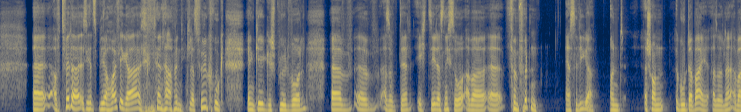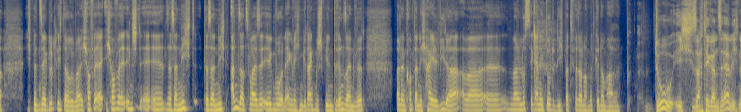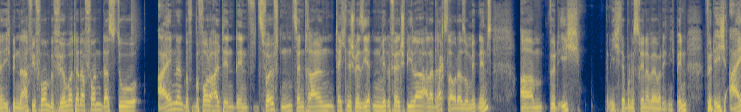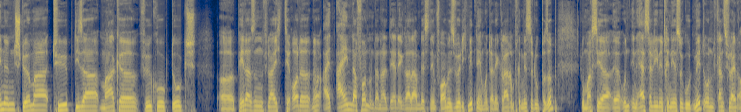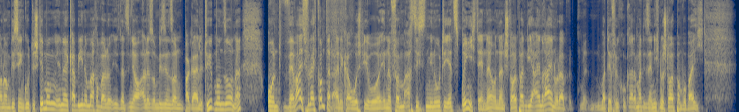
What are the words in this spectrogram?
Äh, auf Twitter ist jetzt mir häufiger der Name Niklas Füllkrug entgegengespült worden. Äh, äh, also der, ich sehe das nicht so, aber äh, fünf Hütten, erste Liga und schon gut dabei. Also, ne, aber ich bin sehr glücklich darüber. Ich hoffe, ich hoffe, äh, dass er nicht, dass er nicht ansatzweise irgendwo in irgendwelchen Gedankenspielen drin sein wird. Weil dann kommt er nicht heil wieder. Aber äh, war eine lustige Anekdote, die ich bei Twitter noch mitgenommen habe. Du, ich sag dir ganz ehrlich, ne, ich bin nach wie vor ein Befürworter davon, dass du einen, bevor du halt den, den zwölften zentralen, technisch versierten Mittelfeldspieler aller Draxler oder so mitnimmst, ähm, würde ich, wenn ich der Bundestrainer wäre, weil ich nicht bin, würde ich einen Stürmertyp dieser Marke Füllkrug, Dux, äh, Pedersen vielleicht, Terodde, ne, ein, ein davon und dann halt der, der gerade am besten in Form ist, würde ich mitnehmen unter der klaren Prämisse, du pass up, du machst hier äh, und in erster Linie trainierst du gut mit und kannst vielleicht auch noch ein bisschen gute Stimmung in der Kabine machen, weil du, das sind ja auch alle so ein bisschen so ein paar geile Typen und so, ne? Und wer weiß, vielleicht kommt das eine K.O.-Spiel, wo in der 85. Minute jetzt bringe ich den, ne? Und dann stolpern die einen rein. Oder was der Füllkrug gerade macht, ist ja nicht nur stolpern, wobei ich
